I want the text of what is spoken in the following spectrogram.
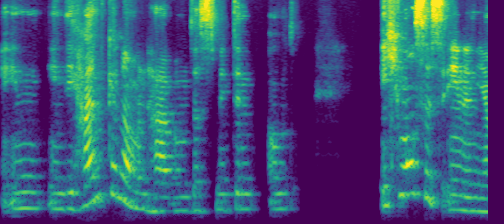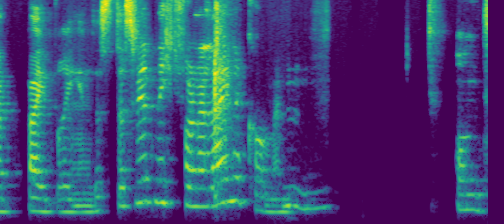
in, in die Hand genommen habe und das mit den, und ich muss es ihnen ja beibringen. Das, das wird nicht von alleine kommen. Mhm. Und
